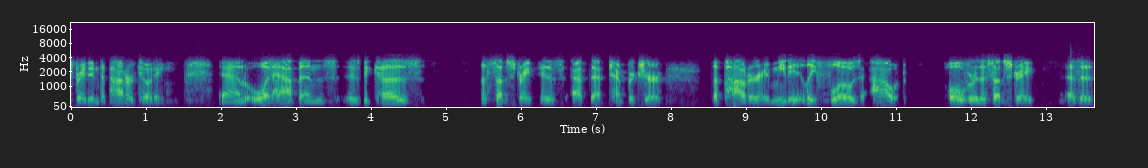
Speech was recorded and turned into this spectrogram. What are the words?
straight into powder coating. And what happens is because the substrate is at that temperature, the powder immediately flows out over the substrate as it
